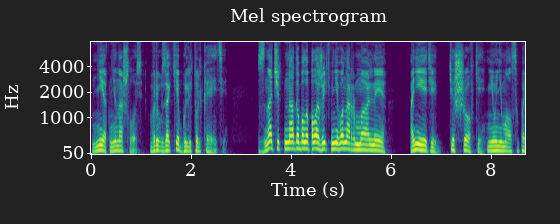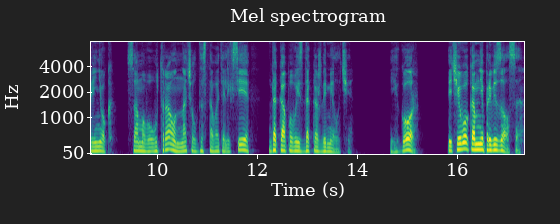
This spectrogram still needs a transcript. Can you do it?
«Нет, не нашлось. В рюкзаке были только эти». «Значит, надо было положить в него нормальные, а не эти дешевки», — не унимался паренек. С самого утра он начал доставать Алексея, докапываясь до каждой мелочи. «Егор, ты чего ко мне привязался?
